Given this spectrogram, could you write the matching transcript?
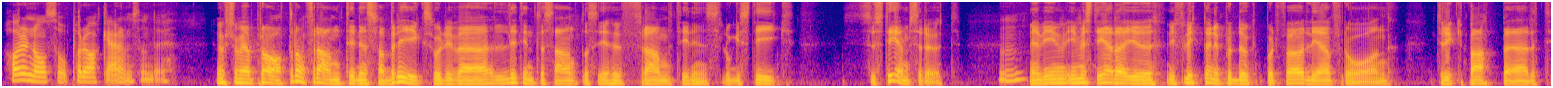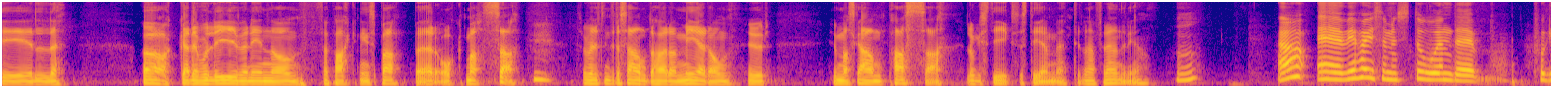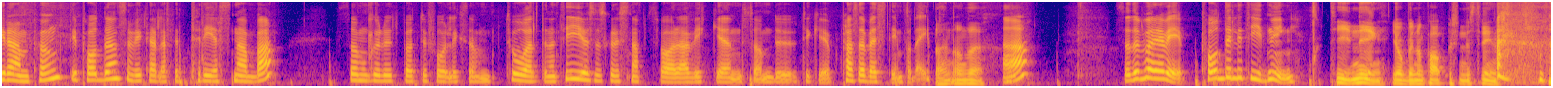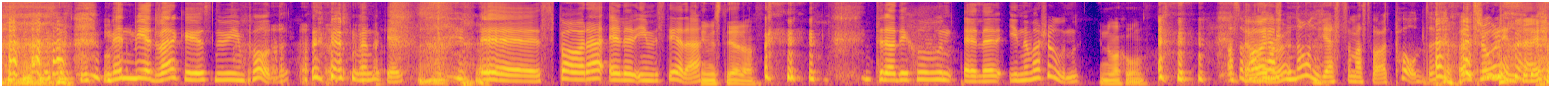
Har du någon så på rak arm som du... Eftersom jag pratar om framtidens fabrik så är det väldigt intressant att se hur framtidens logistiksystem ser ut. Mm. Men vi investerar ju, vi flyttar nu produktportföljen från tryckpapper till ökade volymer inom förpackningspapper och massa. Så det är väldigt intressant att höra mer om hur, hur man ska anpassa logistiksystemet till den här förändringen. Mm. Ja, eh, vi har ju som en stående programpunkt i podden som vi kallar för Tre snabba. Som går ut på att du får liksom två alternativ och så ska du snabbt svara vilken som du tycker passar bäst in på dig. Spännande. Ja. Så då börjar vi. Podd eller tidning? Tidning, jobb inom pappersindustrin. Men medverkar just nu i en podd. Men okej. Eh, spara eller investera? Investera, Tradition eller innovation? innovation. Alltså, Det har vi haft någon gäst som har svarat podd? Jag tror inte det.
